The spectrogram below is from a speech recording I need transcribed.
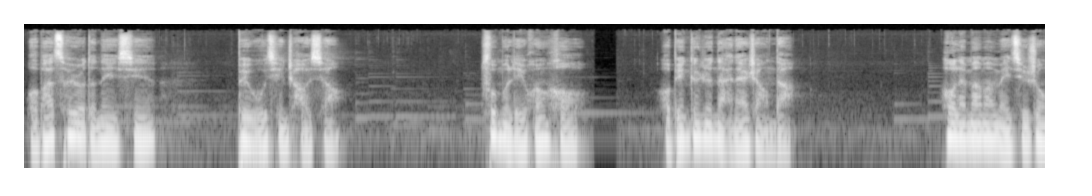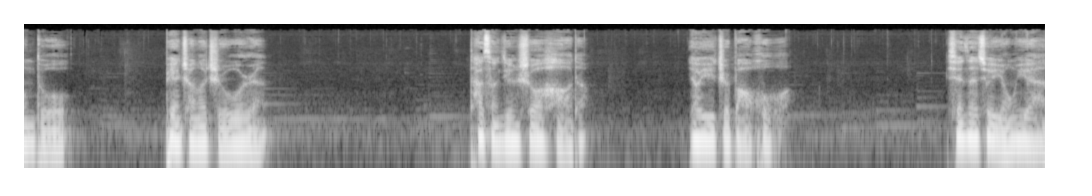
我怕脆弱的内心被无情嘲笑。父母离婚后，我便跟着奶奶长大。后来妈妈煤气中毒，变成了植物人。她曾经说好的，要一直保护我，现在却永远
